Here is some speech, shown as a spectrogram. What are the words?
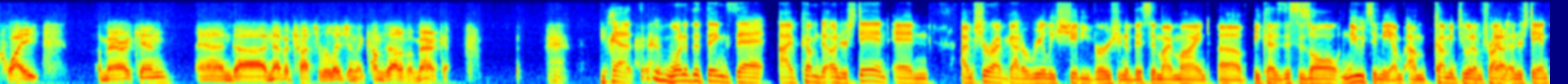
quite American and uh, never trust a religion that comes out of America. yeah, one of the things that I've come to understand, and I'm sure I've got a really shitty version of this in my mind uh, because this is all new to me. I'm, I'm coming to it. I'm trying yeah. to understand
